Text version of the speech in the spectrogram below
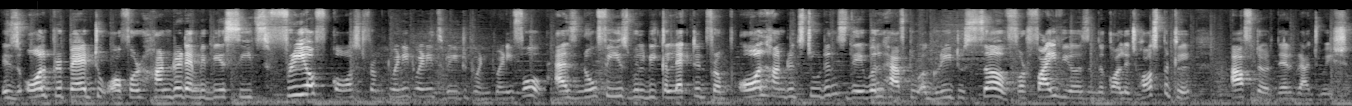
is all prepared to offer 100 MBBS seats free of cost from 2023 to 2024. As no fees will be collected from all 100 students, they will have to agree to serve for 5 years in the college hospital after their graduation.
